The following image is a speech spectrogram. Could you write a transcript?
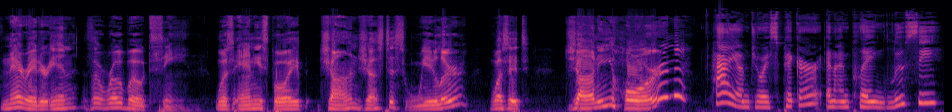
narrator in the rowboat scene. Was Annie's boy John Justice Wheeler? Was it Johnny Horne? Hi, I'm Joyce Picker, and I'm playing Lucy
